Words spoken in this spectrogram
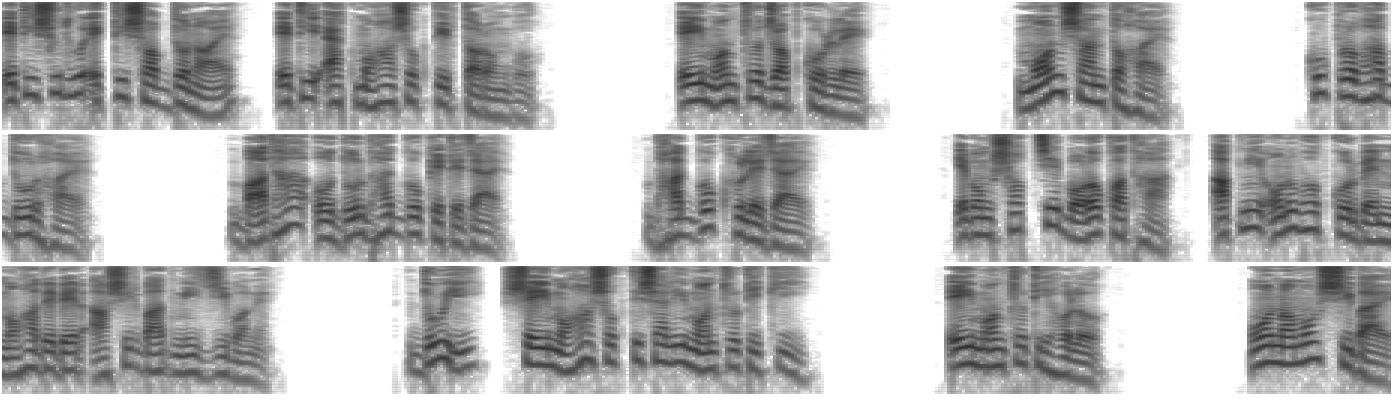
এটি শুধু একটি শব্দ নয়, এটি এক মহাশক্তির তরঙ্গ। এই মন্ত্র জপ করলে, মন শান্ত হয়, কুপ্রভাব দূর হয়, বাধা ও দুর্ভাগ্য কেটে যায়, ভাগ্য খুলে যায়। এবং সবচেয়ে বড় কথা আপনি অনুভব করবেন মহাদেবের আশীর্বাদ নিজ জীবনে। দুই, সেই মহাশক্তিশালী মন্ত্রটি কি? এই মন্ত্রটি হল, ও নম শিবায়।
